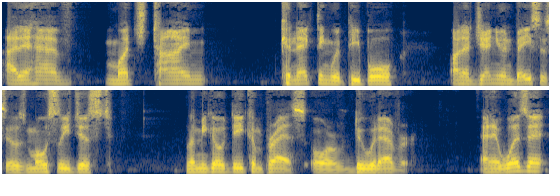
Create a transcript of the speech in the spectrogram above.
I didn't have much time connecting with people on a genuine basis. It was mostly just let me go decompress or do whatever. And it wasn't.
